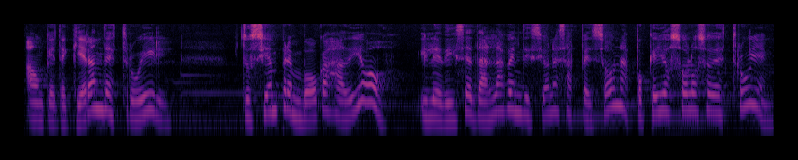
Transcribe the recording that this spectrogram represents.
aunque te quieran destruir, tú siempre invocas a Dios y le dices, dar las bendiciones a esas personas, porque ellos solo se destruyen.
